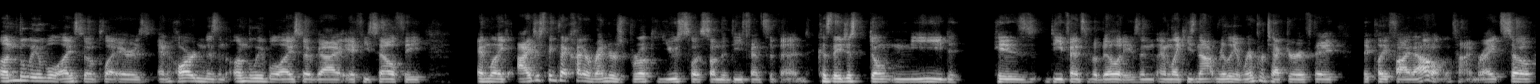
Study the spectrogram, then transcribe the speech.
unbelievable ISO players, and Harden is an unbelievable ISO guy if he's healthy. And like, I just think that kind of renders Brook useless on the defensive end because they just don't need his defensive abilities. And, and like, he's not really a rim protector if they, they play five out all the time. Right. So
